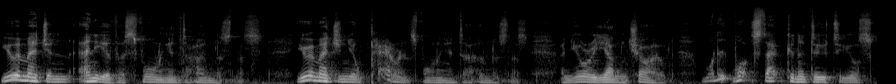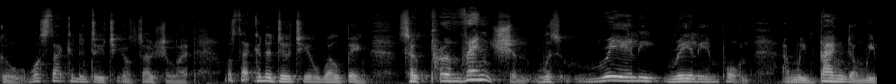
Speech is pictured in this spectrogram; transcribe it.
You imagine any of us falling into homelessness. You imagine your parents falling into homelessness and you're a young child. What, what's that going to do to your school? What's that going to do to your social life? What's that going to do to your well being? So, prevention was really, really important. And we banged on, we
